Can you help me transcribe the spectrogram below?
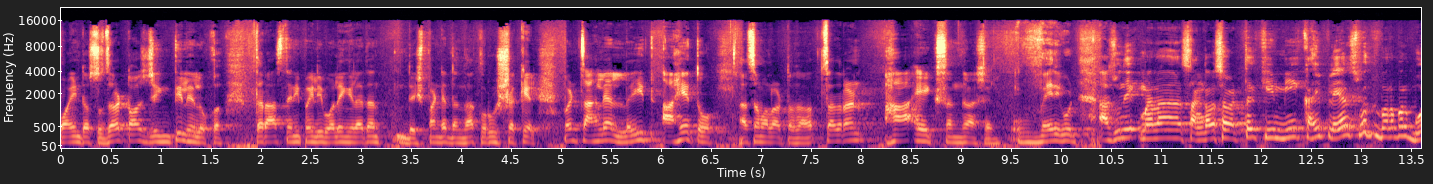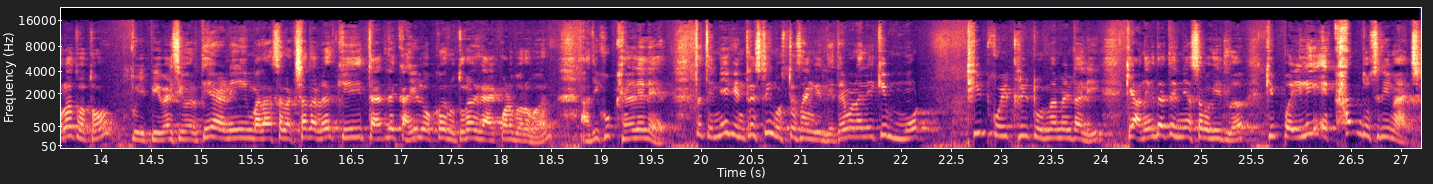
पॉईंट असतो. जर टॉस जिंकतील हे लोक तर आज त्यांनी पहिली बॉलिंग केला तर देशपांडे दंगा करू शकेल. पण चांगल्या लईत आहे तो असं मला वाटतं. साधारण हा एक संघ असेल. व्हेरी गुड अजून एक मला सांगावं वाटतं की मी काही प्लेयर्स बरोबर बोलत होतो पी वाय सीवरती आणि मला असं लक्षात आलं की त्यातले काही लोक ऋतुराज गायकवाड बरोबर आधी खूप खेळलेले आहेत. तर त्यांनी एक इंटरेस्टिंग गोष्ट सांगितली. ते म्हणाले की मोठी कुठली टुर्नामेंट आली की अनेकदा त्यांनी असं बघितलं की पहिली एखाद दुसरी मॅच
